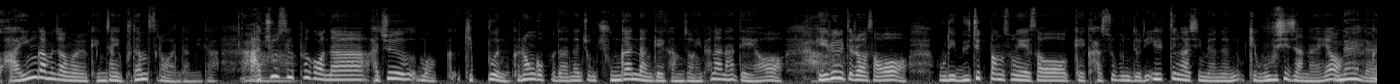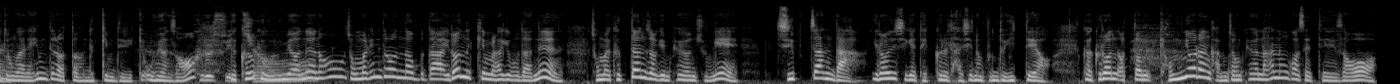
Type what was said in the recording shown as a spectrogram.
과잉 감정을 굉장히 부담스러워한답니다. 아. 주 슬프거나 아주 뭐그 기쁜 그런 것보다는 좀 중간 단계 감정이 편안하대요. 아. 예를 들어서 우리 뮤직 방송에서 이렇게 가수분들이 1등 하시면은 이렇게 우시잖아요. 네네. 그동안에 힘들었던 느낌들이 이렇게 오면서 그럴 수 있죠. 그렇게 울면은 어 정말 힘들었나 보다 이런 느낌을 하기보다는 정말 극단적인 표현 중에 집 짠다 이런 식의 댓글을 다시는 분도 있대요. 그러니까 그런 어떤 격렬한 감정 표현을 하는 것에 대해서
